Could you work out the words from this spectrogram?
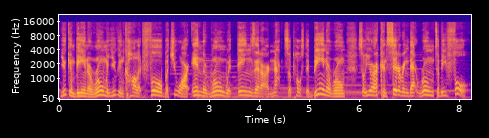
You can be in a room and you can call it full, but you are in the room with things that are not supposed to be in a room. So you are considering that room to be full.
